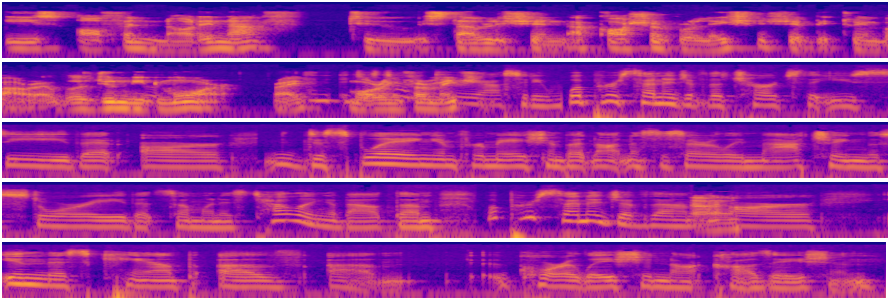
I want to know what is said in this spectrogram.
is often not enough to establishing a causal relationship between variables. You need mm-hmm. more, right? And more information. curiosity, what percentage of the charts that you see that are displaying information but not necessarily matching the story that someone is telling about them? What percentage of them uh-huh. are in this camp of um, correlation, not causation?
